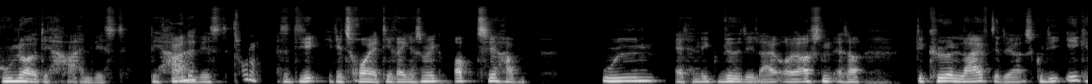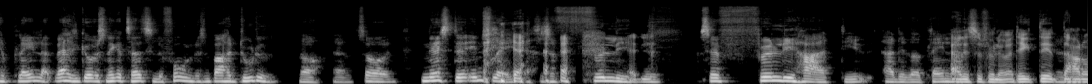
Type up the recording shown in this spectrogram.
100, det har han vidst. Det har, har han det? vidst. Tror du? Altså, det, det tror jeg, at de ringer simpelthen ikke op til ham, uden at han ikke ved det live. Og også sådan, altså, det kører live det der. Skulle de ikke have planlagt? Hvad havde de gjort, hvis han ikke havde taget telefonen, hvis han bare havde duttet? Nå, ja. Så næste indslag, altså selvfølgelig, ja, det... selvfølgelig har, de, har det været planlagt. Ja, det er selvfølgelig det, det, der har du,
